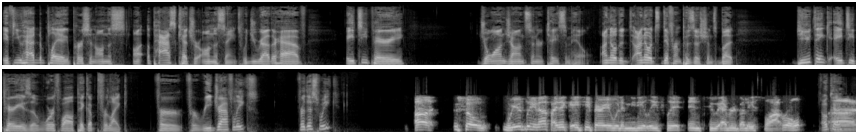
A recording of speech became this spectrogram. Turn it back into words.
if you had to play a person on the a pass catcher on the Saints? Would you rather have A.T. Perry? Juwan Johnson or Taysom Hill? I know that I know it's different positions, but do you think A.T. Perry is a worthwhile pickup for like for for redraft leagues for this week? Uh, so weirdly enough, I think A.T. Perry would immediately fit into everybody's slot role. Okay. Uh,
